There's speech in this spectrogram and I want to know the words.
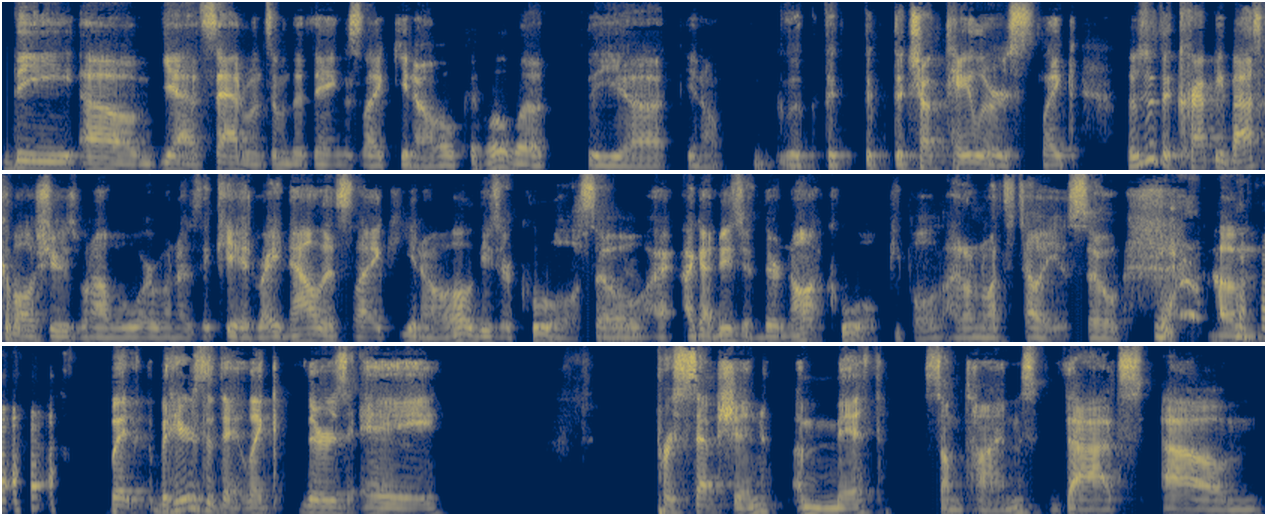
The um yeah, it's sad when some of the things like, you know, okay, well the the uh, you know, the, the, the Chuck Taylors, like those are the crappy basketball shoes when I wore when I was a kid. Right now, it's like you know, oh, these are cool. So I, I got news. They're not cool, people. I don't know what to tell you. So, um, but but here's the thing: like, there's a perception, a myth sometimes that um,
